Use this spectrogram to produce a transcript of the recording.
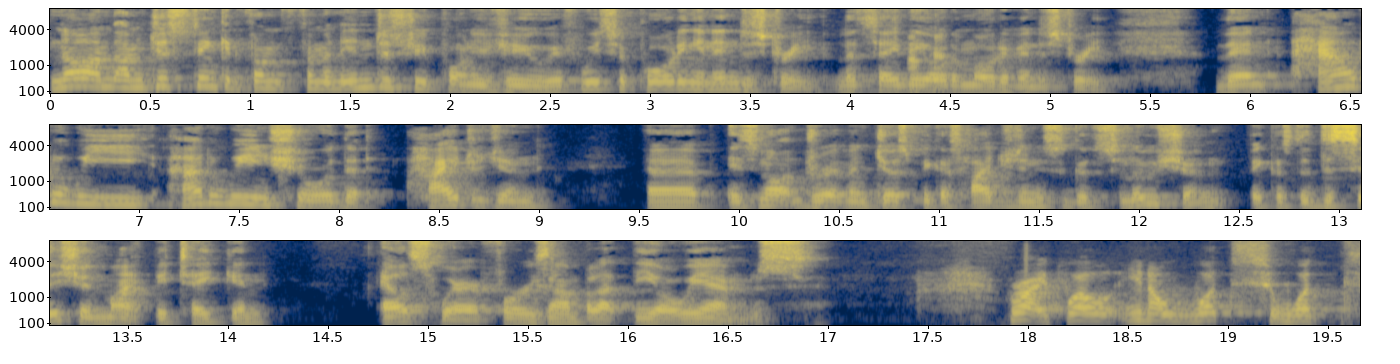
No, I'm, I'm just thinking from, from an industry point of view. If we're supporting an industry, let's say the okay. automotive industry, then how do we how do we ensure that hydrogen uh, is not driven just because hydrogen is a good solution? Because the decision might be taken elsewhere. For example, at the OEMs. Right. Well, you know what's what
